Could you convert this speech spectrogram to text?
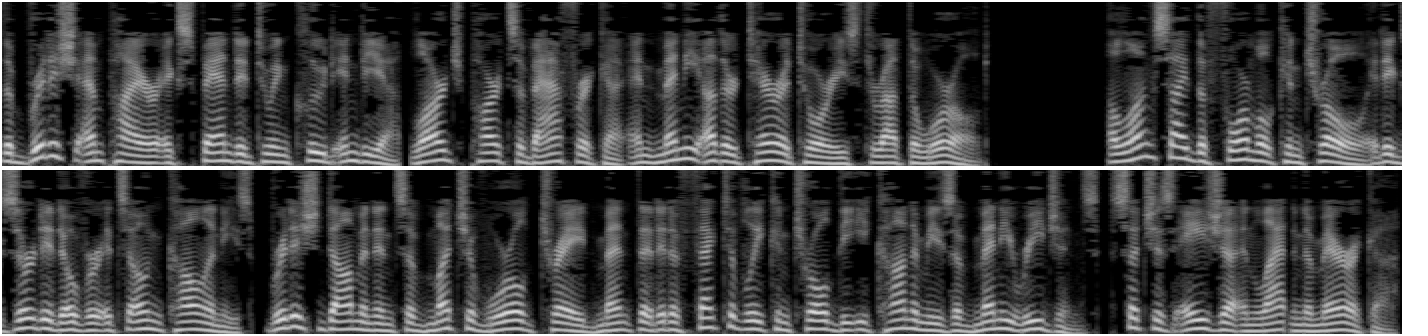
The British Empire expanded to include India, large parts of Africa, and many other territories throughout the world. Alongside the formal control it exerted over its own colonies, British dominance of much of world trade meant that it effectively controlled the economies of many regions, such as Asia and Latin America.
